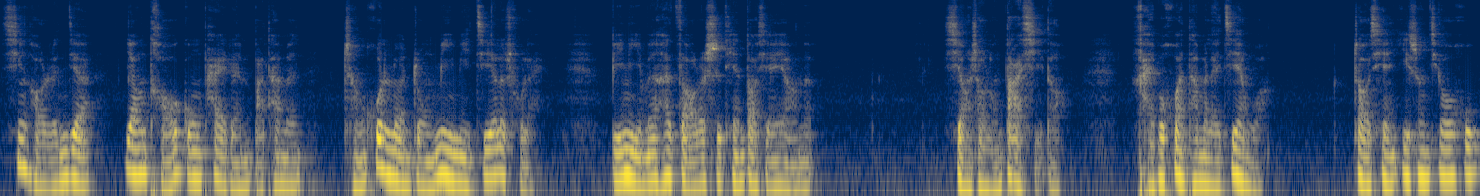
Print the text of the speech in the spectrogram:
幸好人家央陶公派人把他们从混乱中秘密接了出来，比你们还早了十天到咸阳呢。”项少龙大喜道：“还不唤他们来见我？”赵倩一声娇呼，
